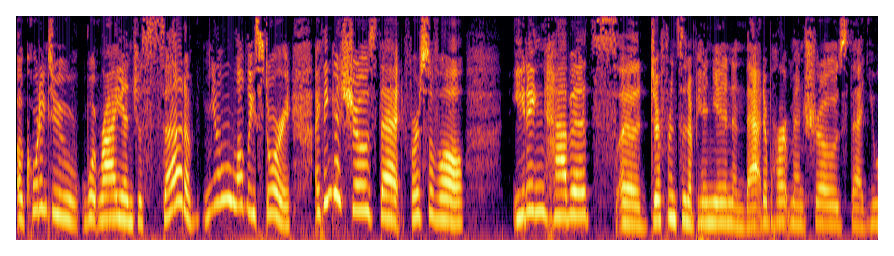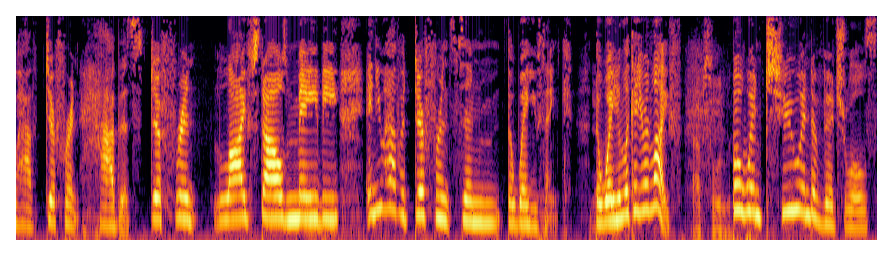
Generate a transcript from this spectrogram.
According to what Ryan just said, a you know lovely story. I think it shows that first of all eating habits, a difference in opinion in that department shows that you have different habits, different lifestyles maybe, and you have a difference in the way you think, yeah. the way you look at your life. Absolutely. But when two individuals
